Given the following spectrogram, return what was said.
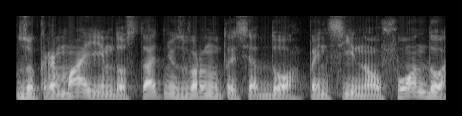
Зокрема, їм достатньо звернутися до пенсійного фонду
